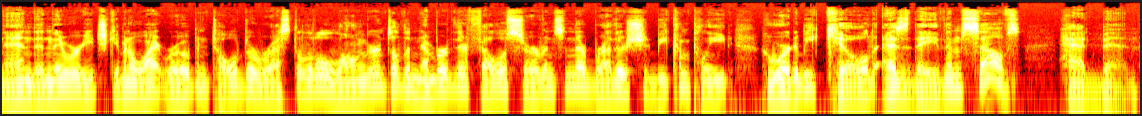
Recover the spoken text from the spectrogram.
And then they were each given a white robe and told to rest a little longer until the number of their fellow servants and their brothers should be complete, who were to be killed as they themselves had been.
